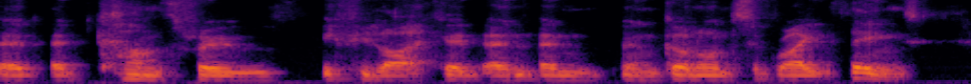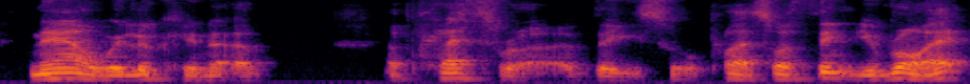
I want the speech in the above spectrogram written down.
had, had come through, if you like, and, and, and gone on to great things. Now we're looking at a, a plethora of these sort of players. So I think you're right.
